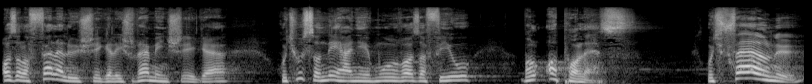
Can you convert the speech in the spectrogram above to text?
azzal a felelősséggel és reménységgel, hogy 20 néhány év múlva az a fiú apa lesz. Hogy felnő.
